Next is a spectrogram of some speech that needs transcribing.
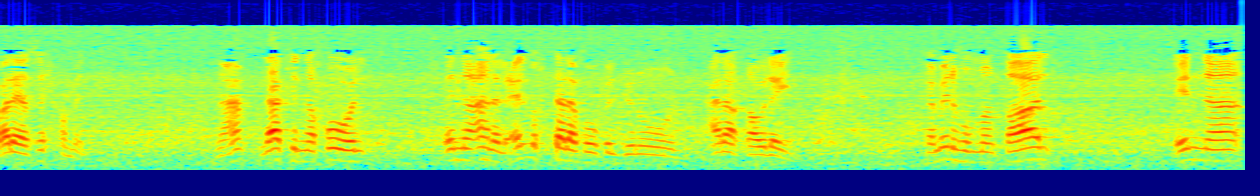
ولا يصح منه. نعم. لكن نقول إن أهل العلم اختلفوا في الجنون على قولين. فمنهم من قال إن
